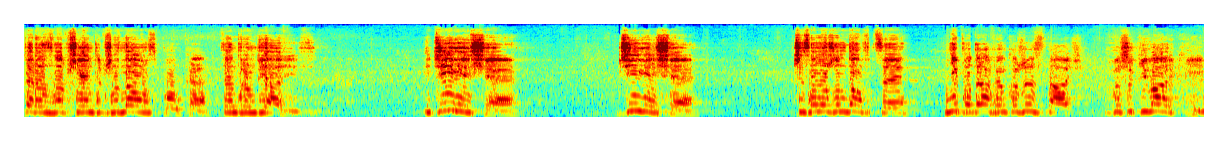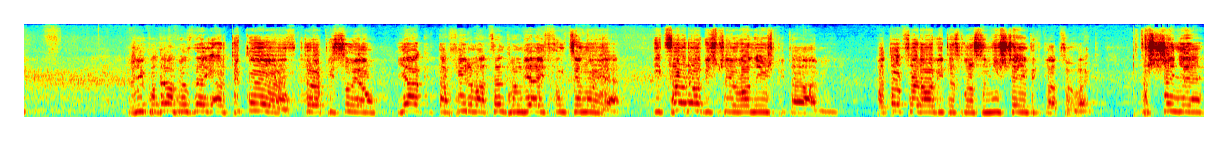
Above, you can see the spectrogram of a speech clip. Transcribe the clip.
teraz został przyjęty przez nową spółkę, Centrum Dializ. I dziwię się, dziwię się, czy samorządowcy nie potrafią korzystać z wyszukiwarki, że nie potrafią znaleźć artykułów, które opisują, jak ta firma Centrum Dializ funkcjonuje i co robi z przejmowanymi szpitalami. Bo to, co robi, to jest po prostu niszczenie tych placówek. W Pszczynie,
